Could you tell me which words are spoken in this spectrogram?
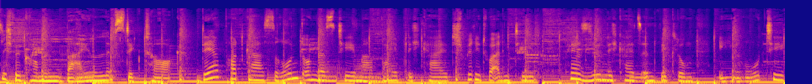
Herzlich willkommen bei Lipstick Talk, der Podcast rund um das Thema Weiblichkeit, Spiritualität, Persönlichkeitsentwicklung, Erotik,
